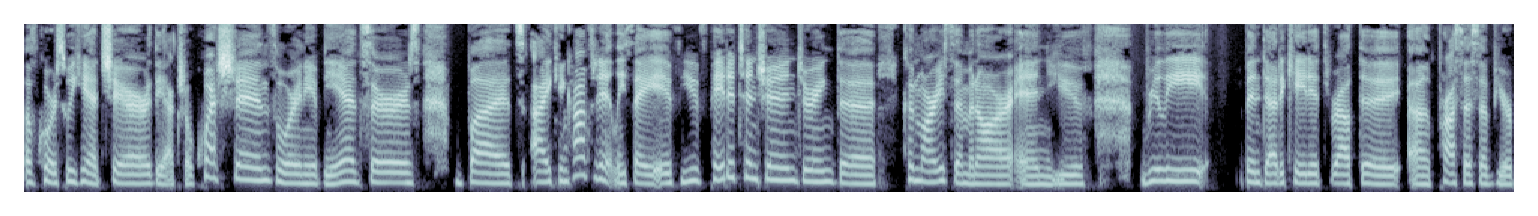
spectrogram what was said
of course, we can't share the actual questions or any of the answers, but I can confidently say if you've paid attention during the KonMari seminar and you've really been dedicated throughout the uh, process of your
